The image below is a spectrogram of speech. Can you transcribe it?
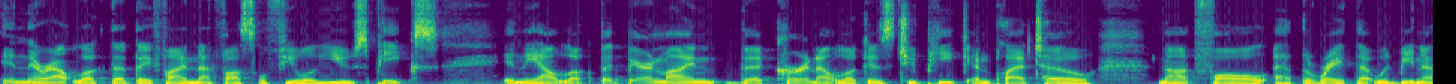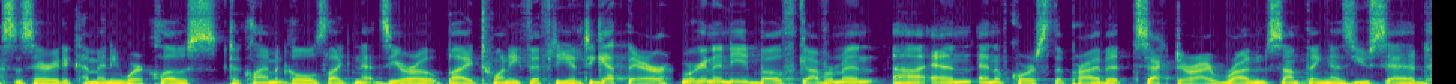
in their outlook that they find that fossil fuel use peaks in the outlook. But bear in mind, the current outlook is to peak and plateau, not fall at the rate that would be necessary to come anywhere close to climate goals like net zero by 2050. And to get there, we're going to need both government uh, and, and, of course, the private sector. I run something, as you said,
